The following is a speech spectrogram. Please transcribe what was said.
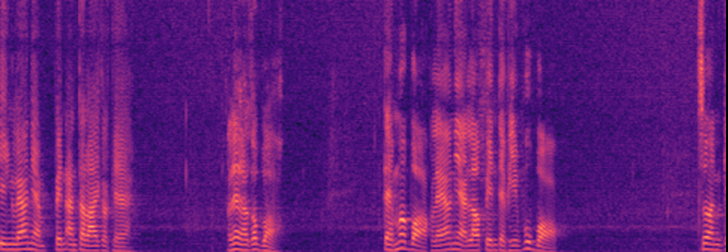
ริง ๆ แล้วเนี่ยเป็นอันตรายกับแกแล้วเราก็บอก แต่เมื่อบอกแล้วเนี่ย เราเป็นแต่เพียงผู้บอก ส่วนแก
